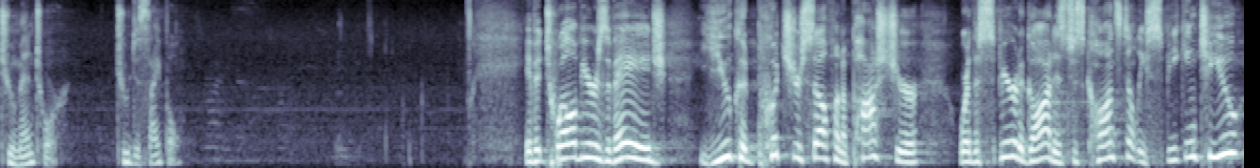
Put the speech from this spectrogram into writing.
to mentor, to disciple. If at 12 years of age, you could put yourself in a posture where the Spirit of God is just constantly speaking to you,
